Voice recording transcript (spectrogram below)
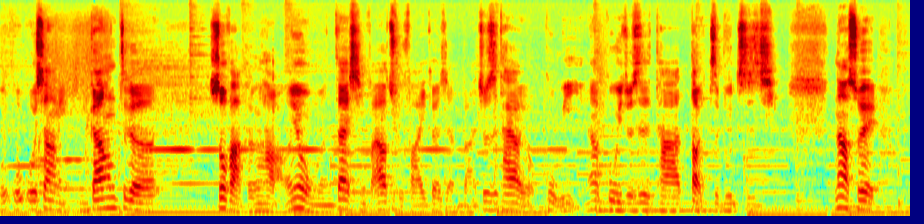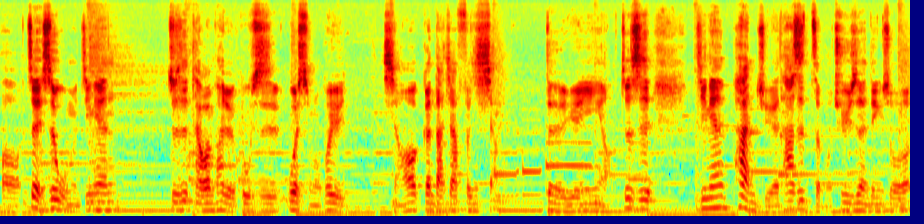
我我我想你你刚刚这个说法很好，因为我们在刑法要处罚一个人吧，就是他要有故意，那故意就是他到底知不知情。那所以哦、这也是我们今天就是台湾判决故事为什么会想要跟大家分享的原因啊，就是今天判决他是怎么去认定说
